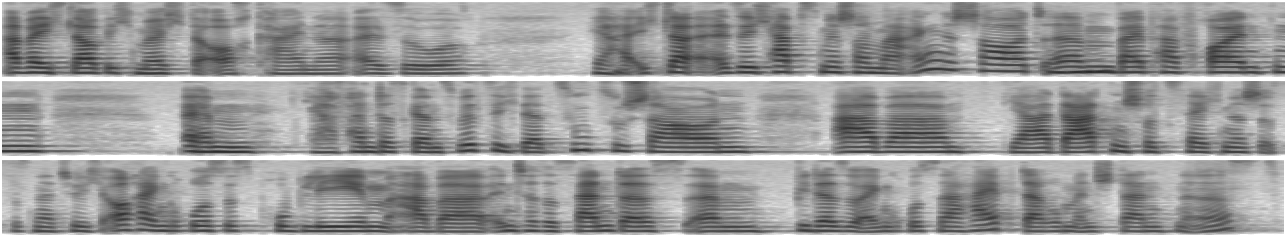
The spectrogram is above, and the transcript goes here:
Aber ich glaube, ich möchte auch keine. Also ja, ich glaube, also ich habe es mir schon mal angeschaut ähm, mhm. bei ein paar Freunden. Ähm, ja, fand das ganz witzig, dazu zu schauen. Aber ja, datenschutztechnisch ist das natürlich auch ein großes Problem. Aber interessant, dass ähm, wieder so ein großer Hype darum entstanden ist.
